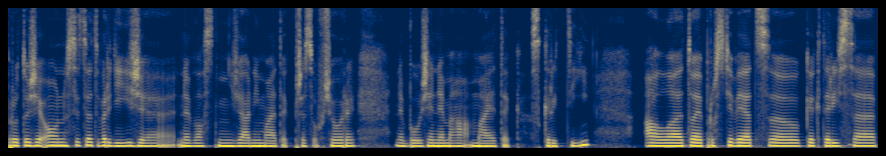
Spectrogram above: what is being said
protože on sice tvrdí, že nevlastní žádný majetek přes offshory nebo že nemá majetek skrytý, ale to je prostě věc, eh, ke který se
